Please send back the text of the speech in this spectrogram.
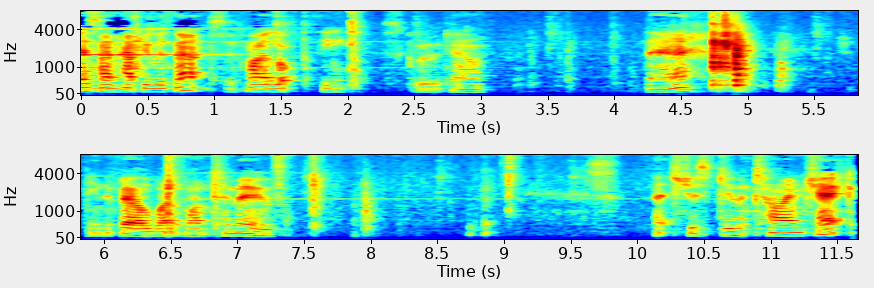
Yes, I'm happy with that. So if I lock the screw down there, should mean the bell won't want to move. Let's just do a time check.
